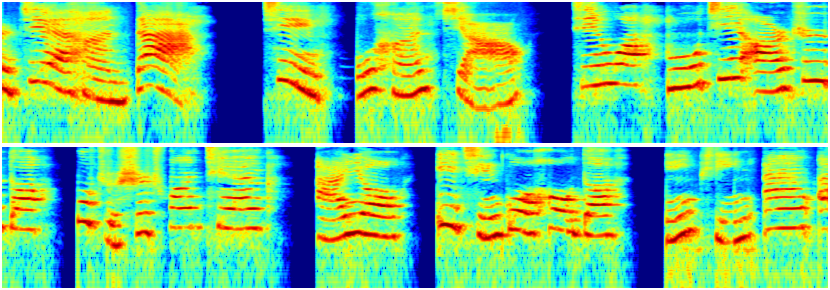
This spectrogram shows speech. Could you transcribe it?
世界很大，幸福很小。希望不期而至的不只是春天，还有疫情过后的平平安安。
